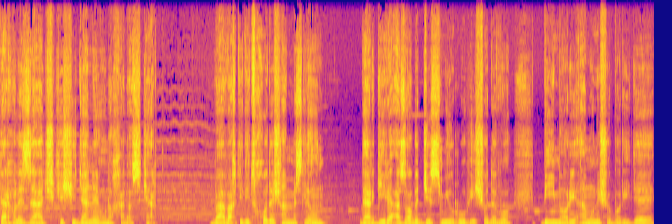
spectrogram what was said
در حال زجر کشیدن اونو خلاص کرد و وقتی دید خودش هم مثل اون درگیر عذاب جسمی و روحی شده و بیماری امونشو بریده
